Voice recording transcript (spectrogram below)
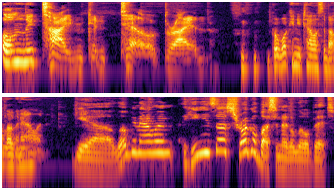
Only time can tell, Brian. but what can you tell us about Logan Allen? Yeah, Logan Allen, he's uh, struggle busting it a little bit.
